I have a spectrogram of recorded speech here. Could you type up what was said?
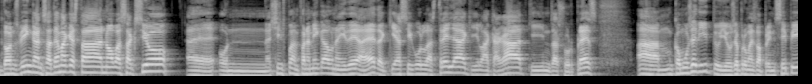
Doncs vinga, encetem aquesta nova secció eh, on així ens podem fer una mica una idea eh, de qui ha sigut l'estrella, qui l'ha cagat, qui ens ha sorprès. Um, com us he dit i us he promès al principi,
